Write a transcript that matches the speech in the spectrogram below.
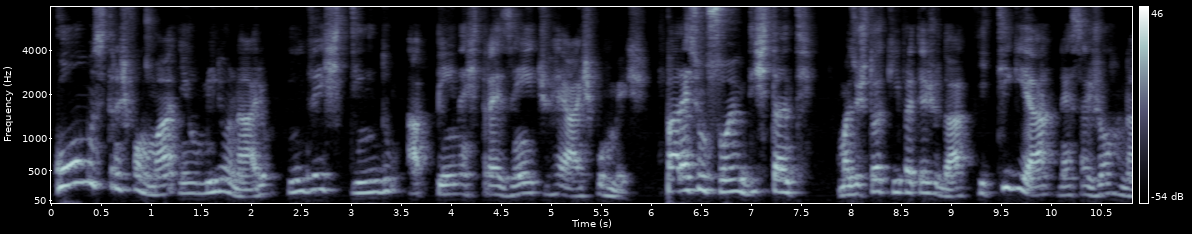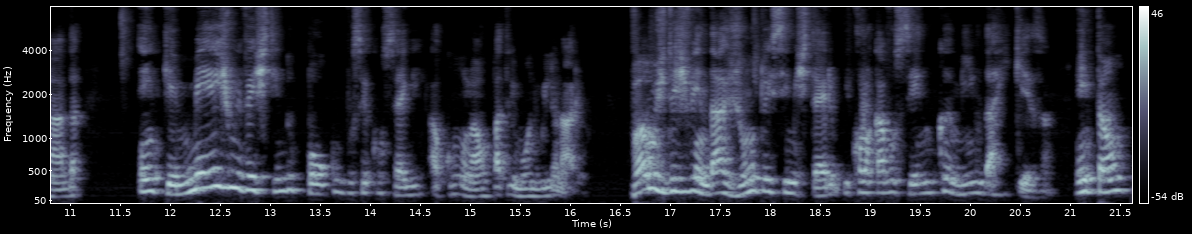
como se transformar em um milionário investindo apenas 300 reais por mês. Parece um sonho distante, mas eu estou aqui para te ajudar e te guiar nessa jornada em que, mesmo investindo pouco, você consegue acumular um patrimônio milionário. Vamos desvendar junto esse mistério e colocar você no caminho da riqueza. Então,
